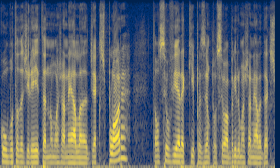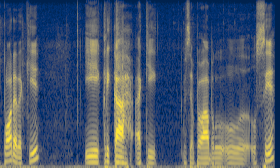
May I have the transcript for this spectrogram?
com o botão da direita numa janela de Explorer. Então, se eu vier aqui, por exemplo, se eu abrir uma janela de Explorer aqui e clicar aqui, por exemplo, eu abro o, o C.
